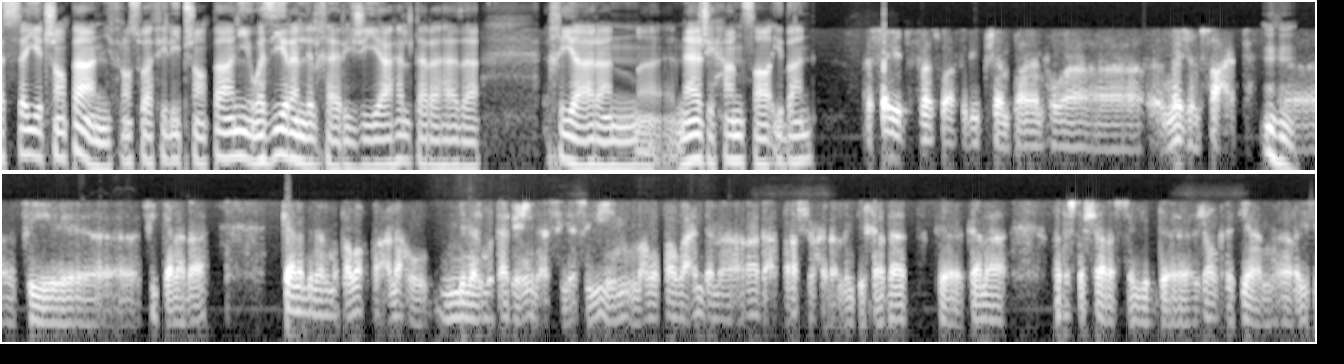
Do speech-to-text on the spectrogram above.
السيد شامباني فرانسوا فيليب شامباني وزيرا للخارجية؟ هل ترى هذا خيارا ناجحا صائبا؟ السيد فرانسوا فيليب شامبان هو نجم صاعد آه، في آه، في كندا. كان من المتوقع له من المتابعين السياسيين فهو عندما أراد الترشح إلى الانتخابات كان قد استشار السيد جون كريتيان رئيس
